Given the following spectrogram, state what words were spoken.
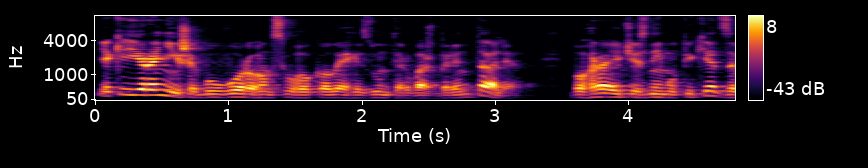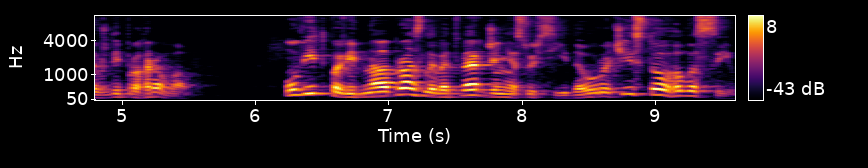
який і раніше був ворогом свого колеги з Унтерваш Беренталя, бо граючи з ним у пікет, завжди програвав. У відповідь на образливе твердження сусіда урочисто оголосив,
